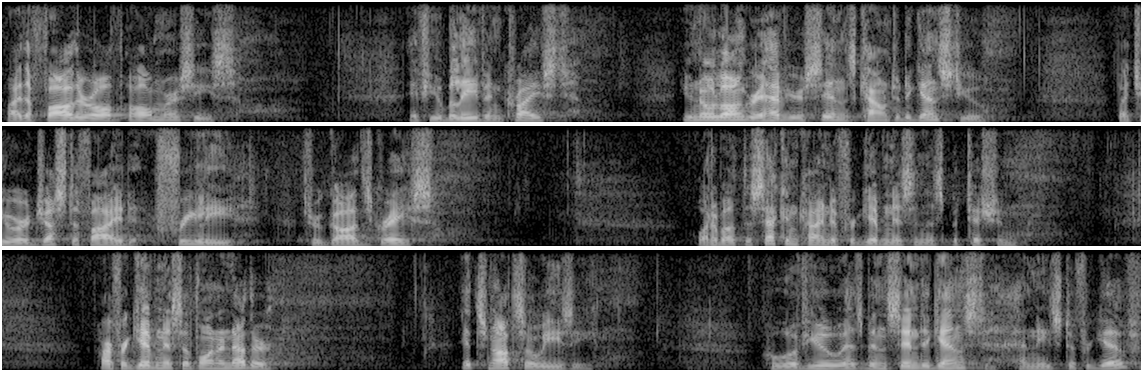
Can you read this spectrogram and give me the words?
by the Father of all mercies. If you believe in Christ, you no longer have your sins counted against you, but you are justified freely through God's grace. What about the second kind of forgiveness in this petition? Our forgiveness of one another. It's not so easy. Who of you has been sinned against and needs to forgive?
